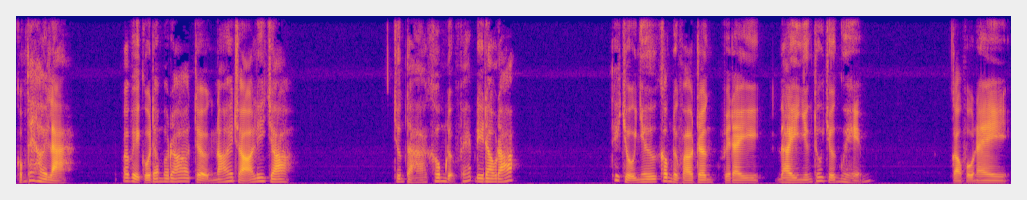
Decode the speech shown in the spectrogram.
Cũng thấy hơi lạ. Bởi vì cụ Dumbledore thường nói rõ lý do. Chúng ta không được phép đi đâu đó. Thí dụ như không được vào rừng vì đây đầy những thú chữ nguy hiểm. Còn vụ này,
